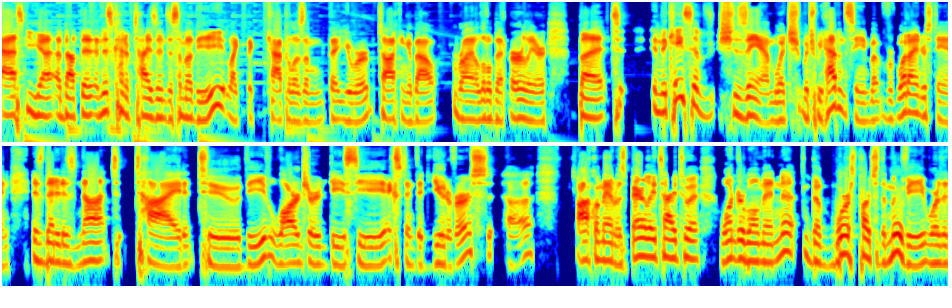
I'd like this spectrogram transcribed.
ask you about this, and this kind of ties into some of the like the capitalism that you were talking about, Ryan, a little bit earlier. But in the case of Shazam, which which we haven't seen, but what I understand is that it is not tied to the larger DC extended universe. Uh, Aquaman was barely tied to it. Wonder Woman, the worst parts of the movie were the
